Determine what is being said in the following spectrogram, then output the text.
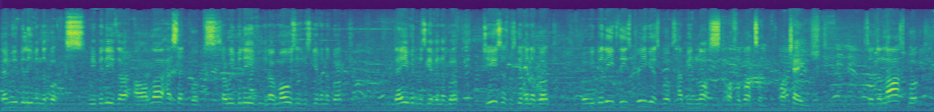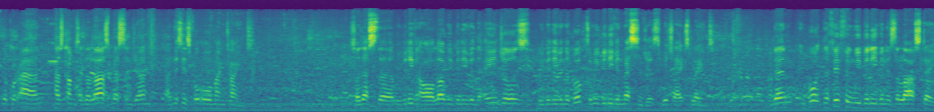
Then we believe in the books. We believe that Allah has sent books. So we believe, you know, Moses was given a book, David was given a book, Jesus was given a book, but we believe these previous books have been lost or forgotten or changed. So the last book, the Quran, has come to the last messenger, and this is for all mankind. So that's the we believe in Allah, we believe in the angels, we believe in the books, and we believe in messengers, which I explained. Then important, the fifth thing we believe in is the last day.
